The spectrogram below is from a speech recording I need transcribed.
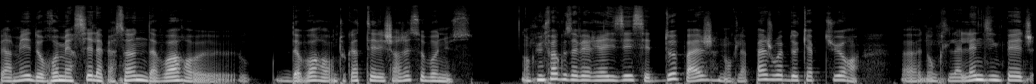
permet de remercier la personne d'avoir d'avoir en tout cas téléchargé ce bonus. Donc une fois que vous avez réalisé ces deux pages, donc la page web de capture, donc la landing page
